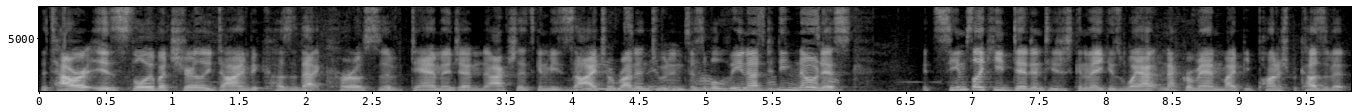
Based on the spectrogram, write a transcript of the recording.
The tower is slowly but surely dying because of that corrosive damage, and actually it's going to be Zai to run into an invisible Lina. Did he notice? It seems like he didn't. He's just going to make his way out. Necroman might be punished because of it.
